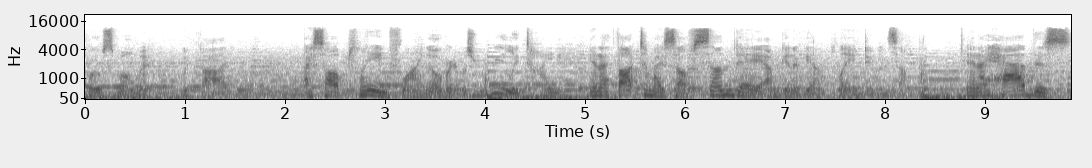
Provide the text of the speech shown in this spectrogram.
close moment with God. I saw a plane flying over and it was really tiny. And I thought to myself, someday I'm going to be on a plane doing something. And I had this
